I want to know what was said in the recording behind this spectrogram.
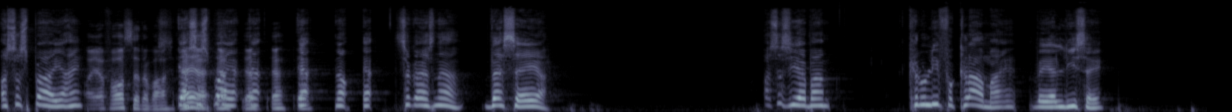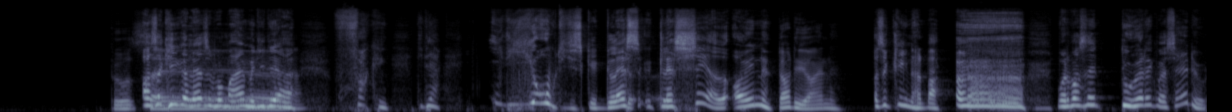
og så spørger jeg, Og jeg fortsætter bare. Ja, så spørger jeg, ja, ja, ja, no, ja, så gør jeg sådan her, hvad sagde jeg? Og så siger jeg bare, kan du lige forklare mig, hvad jeg lige sagde? Du Og så kigger Lasse på mig med de der fucking, de der idiotiske glas, glaserede øjne. Dot i øjnene. Og så griner han bare, øh, hvor det bare sådan lidt, du hørte ikke, hvad jeg sagde, dude.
